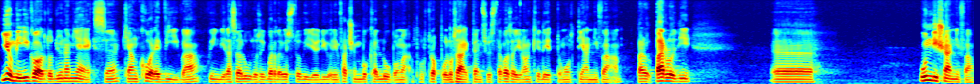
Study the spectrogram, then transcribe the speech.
Io mi ricordo di una mia ex che ancora è viva, quindi la saluto se guarda questo video, dico le faccio in bocca al lupo, ma purtroppo lo sai, penso questa cosa gliel'ho anche detto molti anni fa. Parlo, parlo di eh, 11 anni fa.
